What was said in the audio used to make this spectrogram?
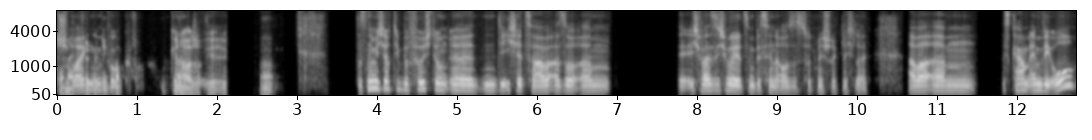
Schweigen im Kopf. Genau, also wir, ja. Das ist nämlich auch die Befürchtung, äh, die ich jetzt habe. Also, ähm, ich weiß, ich hole jetzt ein bisschen aus, es tut mir schrecklich leid. Aber ähm, es kam MWO,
